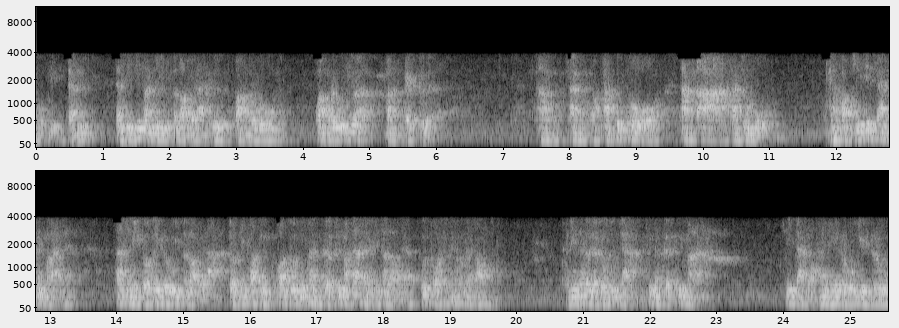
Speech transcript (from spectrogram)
มูกลิ้นแต่แต่สิ่งที่มันมีอยู่ตลอดเวลาคือความรู้ ความรู้ที่ว่ามันไปเกิด ทางทางทางพุทโธทางตาทางจมูกทางความคิดที่สร้างขึ้นมาเนี่ยท่านจะมีตัวที่รู้อยู่ตลอดเวลาจนนี้พอถึงพอตัวที่มันเกิดขึ้นมาท่านเห็นที่ตลอดแล้วพุทโธนี่ก็ไม่ต้องอันนี้ท่านก็จะรู้ทุกอย่างที่มันเกิดขึ้นมา ที่อาจารย์บอกให้ให้รู้ยืนรู้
